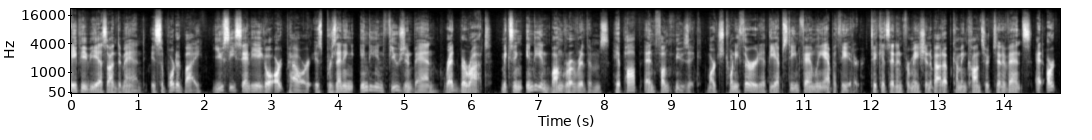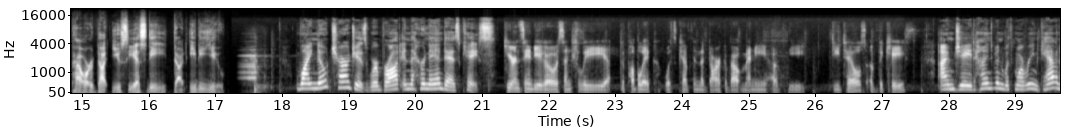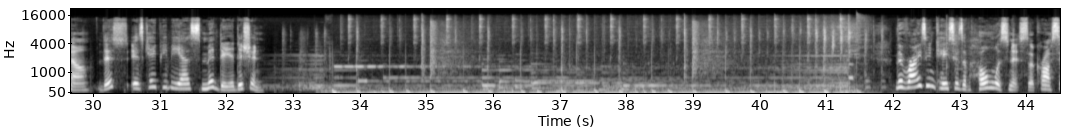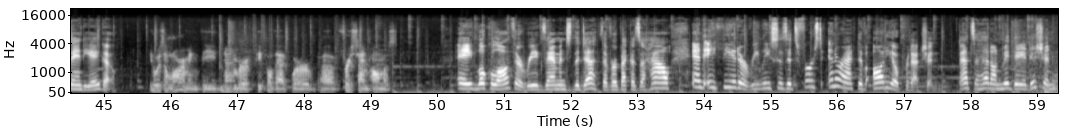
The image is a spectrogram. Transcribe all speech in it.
KPBS On Demand is supported by UC San Diego Art Power is presenting Indian fusion band Red Baraat, mixing Indian Bhangra rhythms, hip hop, and funk music. March 23rd at the Epstein Family Amphitheater. Tickets and information about upcoming concerts and events at artpower.ucsd.edu. Why no charges were brought in the Hernandez case. Here in San Diego, essentially, the public was kept in the dark about many of the details of the case. I'm Jade Hindman with Maureen Cavanaugh. This is KPBS Midday Edition. The rising cases of homelessness across San Diego. It was alarming the number of people that were uh, first time homeless. A local author re examines the death of Rebecca Zahau, and a theater releases its first interactive audio production. That's ahead on Midday Edition.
